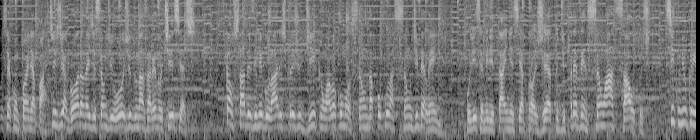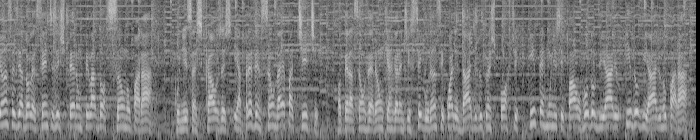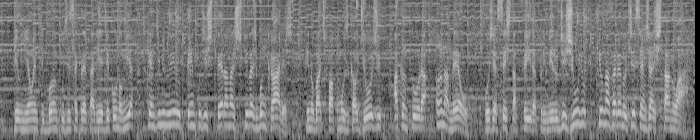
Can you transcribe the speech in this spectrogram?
Você acompanha a partir de agora na edição de hoje do Nazaré Notícias. Calçadas irregulares prejudicam a locomoção da população de Belém. Polícia Militar inicia projeto de prevenção a assaltos. 5 mil crianças e adolescentes esperam pela adoção no Pará. Conheça as causas e a prevenção da hepatite. Operação Verão quer garantir segurança e qualidade do transporte intermunicipal, rodoviário e hidroviário no Pará. Reunião entre bancos e Secretaria de Economia quer diminuir o tempo de espera nas filas bancárias. E no bate-papo musical de hoje, a cantora Ana Mel. Hoje é sexta-feira, 1 de julho, e o Nazaré Notícias já está no ar.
